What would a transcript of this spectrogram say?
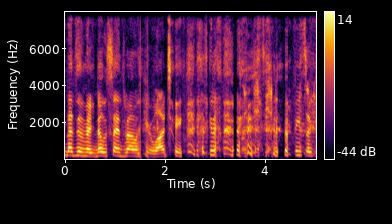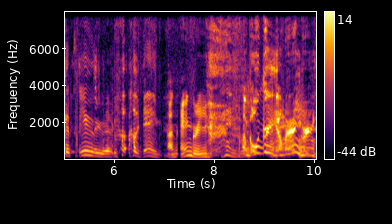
that doesn't make no sense, man, when you're watching. It's gonna, it's gonna be so confusing, man. oh, dang. I'm angry. Dang, I'm going green. I'm angry.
